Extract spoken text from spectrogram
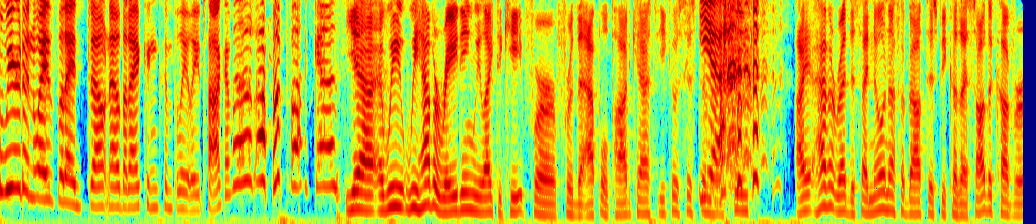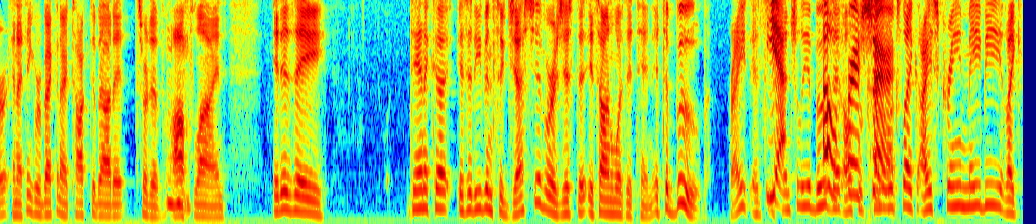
weird in ways that I don't know that I can completely talk about on the podcast. Yeah, we we have a rating we like to keep for for the Apple Podcast ecosystem. Yeah. I, I haven't read this. I know enough about this because I saw the cover, and I think Rebecca and I talked about it sort of mm-hmm. offline. It is a Danika. Is it even suggestive, or is just that it's on with the tin? It's a boob, right? It's yeah. essentially a boob oh, that also sure. kind of looks like ice cream, maybe like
